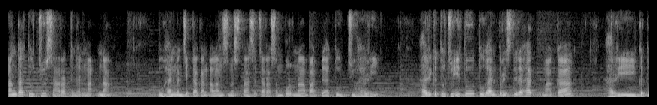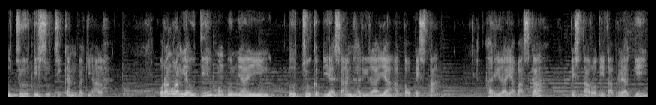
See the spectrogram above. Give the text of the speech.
angka tujuh syarat dengan makna Tuhan menciptakan alam semesta secara sempurna pada tujuh hari. Hari ketujuh itu Tuhan beristirahat, maka hari ketujuh disucikan bagi Allah. Orang-orang Yahudi mempunyai tujuh kebiasaan hari raya atau pesta. Hari raya Paskah, pesta roti tak beragi,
